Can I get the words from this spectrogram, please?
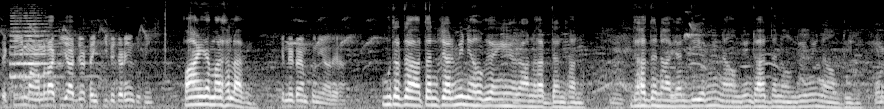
ਤੇ ਕੀ ਮਾਮਲਾ ਕੀ ਅੱਜ ਟੈਂਕੀ ਤੇ ਚੜੇ ਹੋ ਤੁਸੀਂ? ਪਾਣੀ ਦਾ ਮਸਲਾ ਵੀ। ਕਿੰਨੇ ਟਾਈਮ ਤੋਂ ਨਹੀਂ ਆ ਰਿਹਾ? ਉਹ ਤਾਂ ਤਿੰਨ ਚਾਰ ਮਹੀਨੇ ਹੋ ਗਏ ਅਸੀਂ ਹੈਰਾਨ ਕਰਦਾਂ ਨੂੰ ਸਾਨੂੰ। ਦਸ ਦਿਨ ਆ ਜਾਂਦੀ ਹੈ ਮਹੀਨਾ ਆਉਂਦੀ ਦਸ ਦਿਨ ਆਉਂਦੀ ਹੈ ਮਹੀਨਾ ਆਉਂਦੀ ਨਹੀਂ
